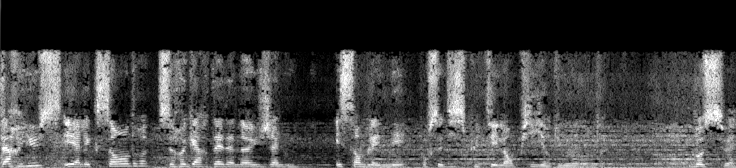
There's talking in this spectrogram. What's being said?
Darius et Alexandre se regardaient d'un œil jaloux et semblaient nés pour se disputer l'empire du monde. Bossuet.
